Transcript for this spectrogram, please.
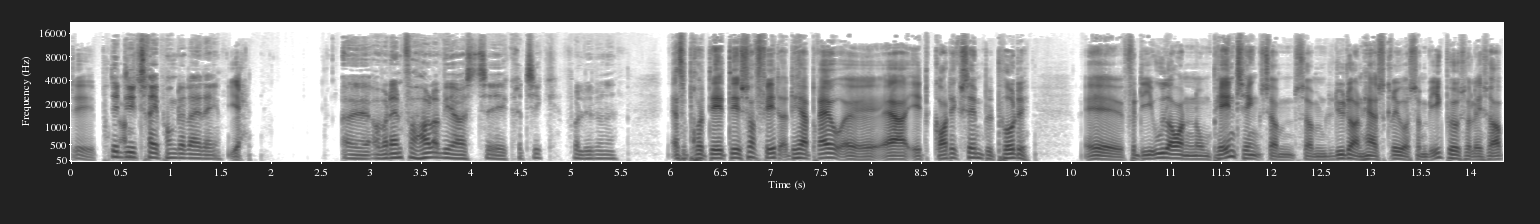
Det er, Det er de tre punkter, der er i dag. Ja. Øh, og hvordan forholder vi os til kritik fra lytterne? Altså prøv, det, det er så fedt, og det her brev øh, er et godt eksempel på det. Øh, fordi udover nogle pæne ting, som, som lytteren her skriver, som vi ikke behøver at læse op,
